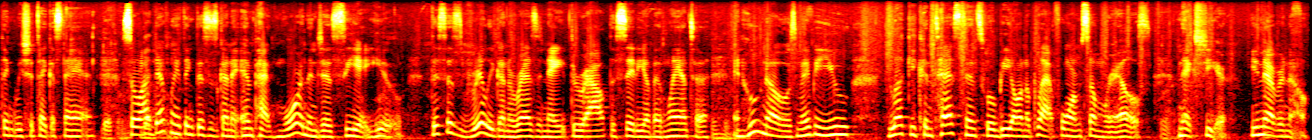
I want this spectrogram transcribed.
think we should take a stand. Definitely. So, I definitely think this is going to impact more than just CAU. This is really going to resonate throughout the city of Atlanta. Mm-hmm. And who knows, maybe you lucky contestants will be on a platform somewhere else next year. You never know.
